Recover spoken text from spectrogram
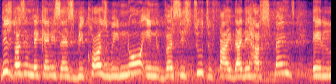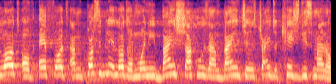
This doesn't make any sense because we know in verses 2 to 5 that they have spent a lot of effort and possibly a lot of money buying shackles and buying chains, trying to cage this man up.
